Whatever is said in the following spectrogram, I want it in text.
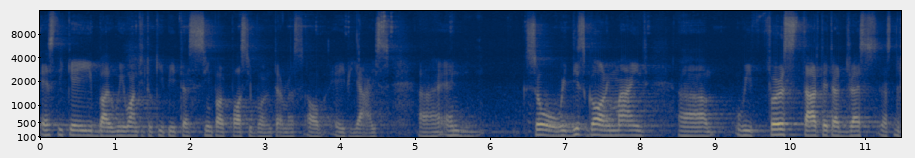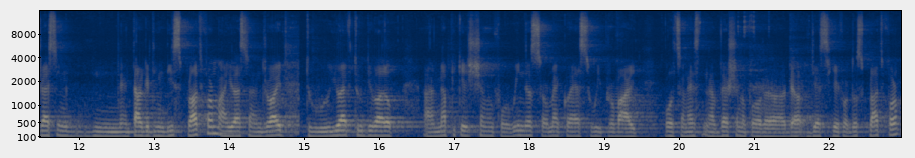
SDK, but we wanted to keep it as simple as possible in terms of APIs. Uh, and so with this goal in mind, uh, we first started address, addressing and targeting this platform, iOS and Android. To, you have to develop an application for Windows or Mac OS. We provide also a version for the, the SDK for those platforms.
